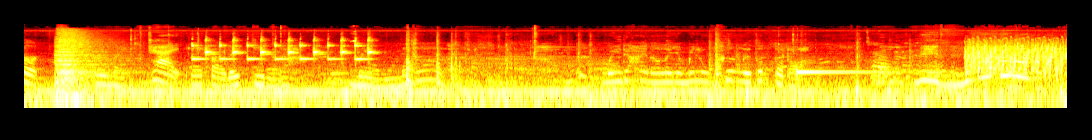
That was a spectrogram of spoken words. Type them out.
ตดใช่ไหมใช่หน้าเต่าได้กลินนะเหม็นมาก ไม่ได้นะเรายังไม่ลงเครื่องเลยต้องตดเหรอ Baby.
